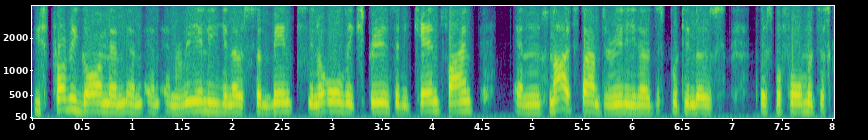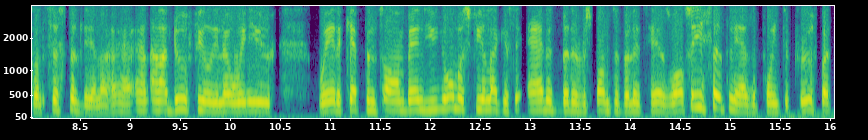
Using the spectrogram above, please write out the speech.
he's probably gone and, and, and really, you know, cement, you know, all the experience that he can find. And now it's time to really, you know, just put in those those performances consistently. And I, and I do feel, you know, when you wear the captain's armband, you almost feel like it's an added bit of responsibility as well. So he certainly has a point to prove, but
